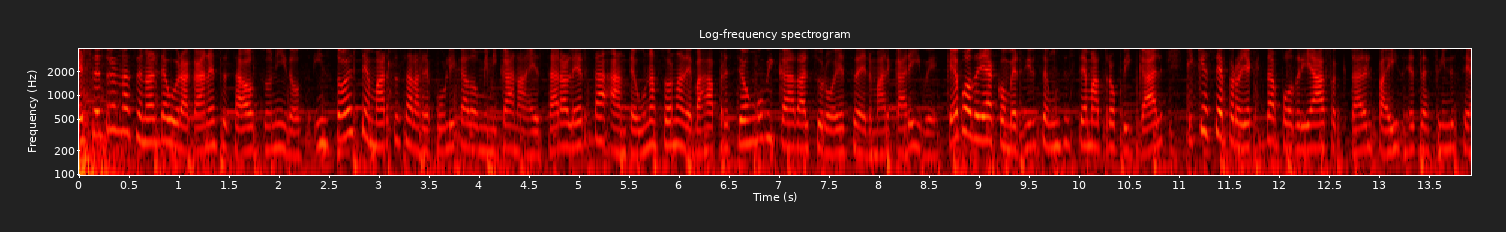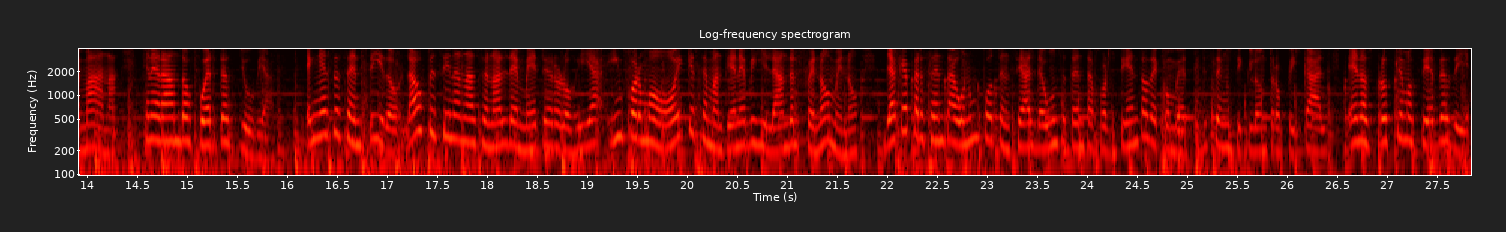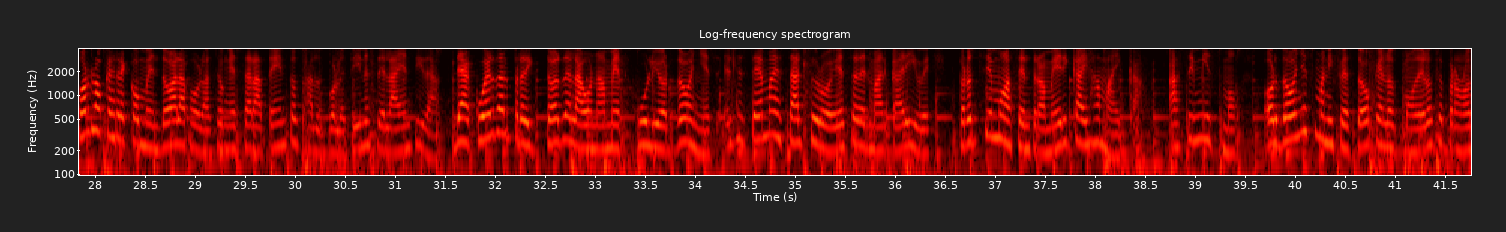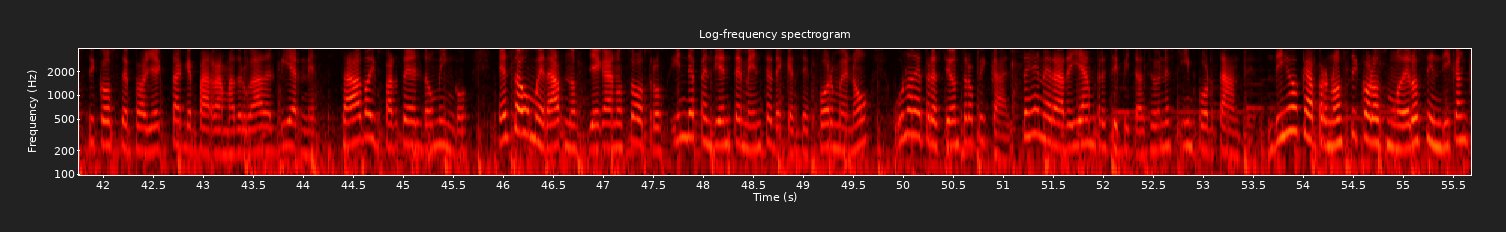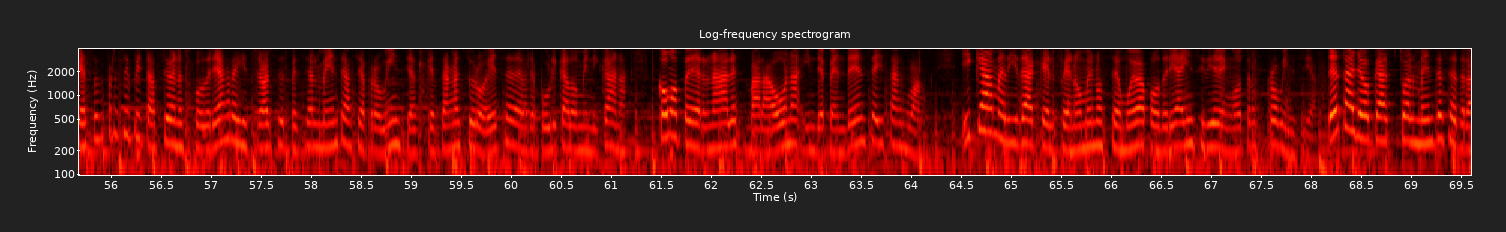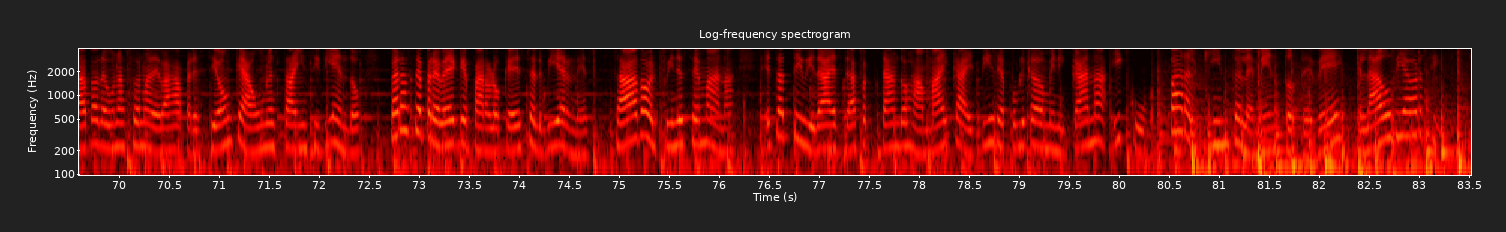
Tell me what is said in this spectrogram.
El Centro Nacional de Huracanes de Estados Unidos instó este martes a la República Dominicana a estar alerta ante una zona de baja presión ubicada al suroeste del Mar Caribe, que podría convertirse en un sistema tropical y que se proyecta podría afectar el país ese fin de semana, generando fuertes lluvias. En ese sentido, la Oficina Nacional de Meteorología informó hoy que se mantiene vigilando el fenómeno, ya que presenta un, potencial de un 70% de convertirse en un ciclón tropical en los próximos 7 días, por lo que recomendó a la población estar atenta a los boletines de la entidad. De acuerdo al predictor de la ONAMED, Julio Ordóñez, el sistema está al suroeste del Mar Caribe, próximo a Centroamérica y Jamaica. Asimismo, Ordóñez manifestó que en los modelos de pronósticos se proyecta que para la madrugada del viernes, sábado y parte del domingo, esa humedad nos llega a nosotros independientemente de que se forme o no una depresión tropical. Se generarían precipitaciones importantes. Dijo que a pronóstico los modelos indican que estas precipitaciones podrían registrarse especialmente hacia provincias que están al suroeste de la República Dominicana, como Pedernales, Barahona, Independencia y San Juan, y que a medida que el fenómeno se mueva podría incidir en otras provincias. Detalló que actualmente se trata de una zona de baja presión que aún no está incidiendo, pero se prevé que para lo que es el viernes, sábado, el fin de semana, esta actividad esté afectando Jamaica, Haití, República Dominicana y Cuba. Para el quinto elemento TV, Claudia Ortiz.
